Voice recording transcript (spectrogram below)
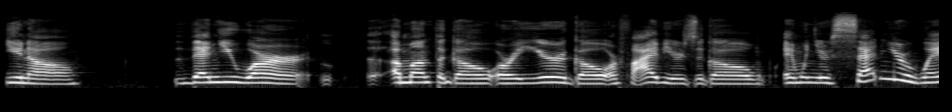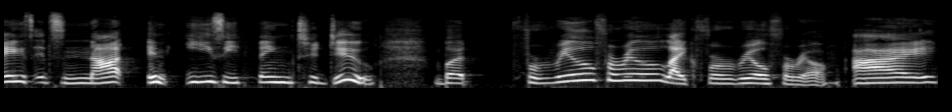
you know than you were a month ago or a year ago or 5 years ago. And when you're set in your ways it's not an easy thing to do. But for real for real like for real for real i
